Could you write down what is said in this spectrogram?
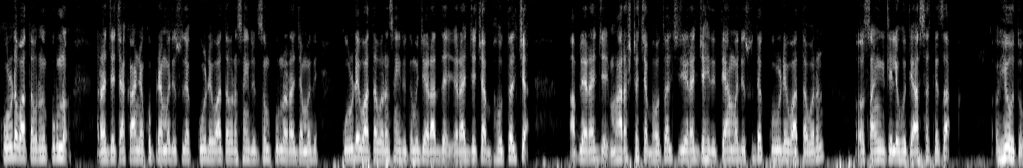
कोरडं वातावरण पूर्ण राज्याच्या कानाकोपऱ्यामध्ये सुद्धा कोरडे वातावरण सांगितलं होतं, संपूर्ण राज्यामध्ये कोरडे वातावरण सांगितलं होतं. म्हणजे राज्य राज्याच्या भोवतालच्या आपल्या राज्य महाराष्ट्राच्या भोवतालचे जे राज्य आहेत त्यामध्ये सुद्धा कोरडे वातावरण सांगितलेले होते असा त्याचा हे होतो.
